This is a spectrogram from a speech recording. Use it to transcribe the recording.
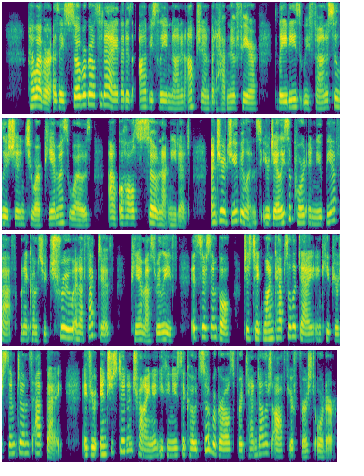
However, as a sober girl today, that is obviously not an option, but have no fear. Ladies, we found a solution to our PMS woes. Alcohol so not needed. Enter Jubilance, your daily support and new BFF when it comes to true and effective PMS relief. It's so simple. Just take one capsule a day and keep your symptoms at bay. If you're interested in trying it, you can use the code SOBERGIRLS for $10 off your first order.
